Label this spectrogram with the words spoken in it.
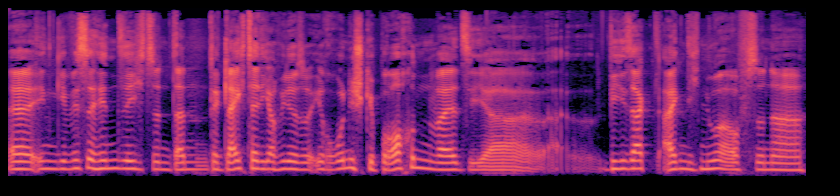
äh, in gewisser Hinsicht und dann, dann gleichzeitig auch wieder so ironisch gebrochen, weil sie ja, wie gesagt, eigentlich nur auf so einer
